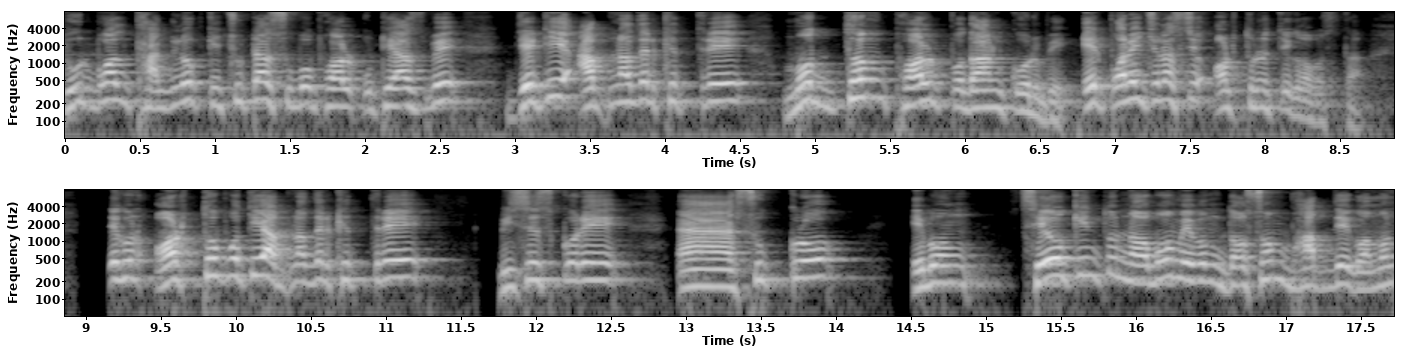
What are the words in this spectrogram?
দুর্বল থাকলেও কিছুটা শুভ ফল উঠে আসবে, যেটি আপনাদের ক্ষেত্রে মধ্যম ফল প্রদান করবে। এরপরেই চলে আসছে অর্থনৈতিক অবস্থা। দেখুন, অর্থপতি আপনাদের ক্ষেত্রে বিশেষ করে শুক্র এবং সেও কিন্তু নবম এবং দশম ভাব দিয়ে গমন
